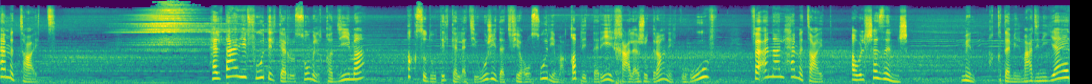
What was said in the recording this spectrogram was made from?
هامتايت هل تعرف تلك الرسوم القديمة؟ أقصد تلك التي وجدت في عصور ما قبل التاريخ على جدران الكهوف. فأنا الهامتايت أو الشاذنج من أقدم المعدنيات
